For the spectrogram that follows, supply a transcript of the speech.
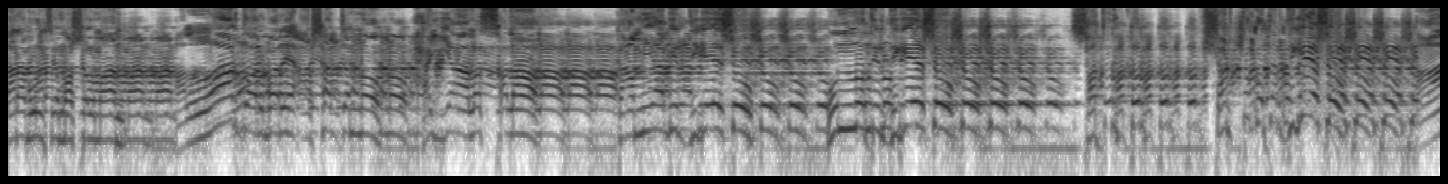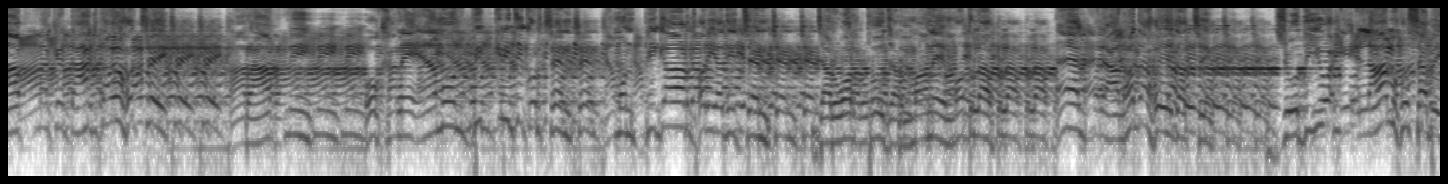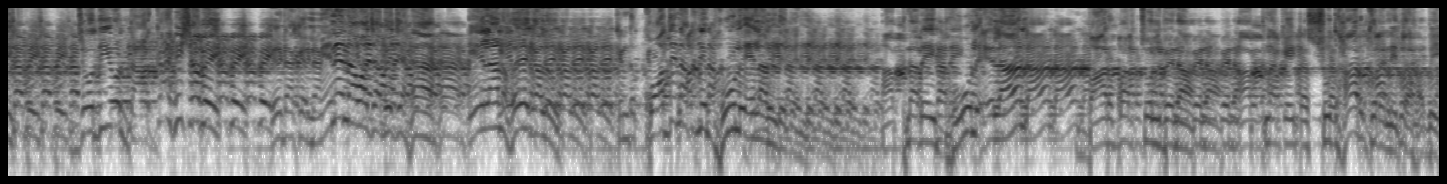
তারা বলছে মুসলমান আল্লাহর দরবারে আসার জন্য হাইয়া আলাস সালাহ কামিয়াবির দিকে এসো উন্নতির দিকে এসো সতর্ক সার্থকতার দিকে এসো। আপনাকে ডাক দেওয়া হচ্ছে। আর আপনি ওখানে এমন বিকৃতি করছেন, এমন ধরিয়া দিচ্ছেন, যার অর্থ, যার মানে একবারে আলাদা হয়ে যাচ্ছে। যদিও এলাম হিসাবে, যদিও ডাকা হিসাবে, এটাকে মেনে নেওয়া যাবে যে হ্যাঁ এলান হয়ে গেল। কিন্তু কদিন আপনি ভুল এলান দেবেন? আপনার এই ভুল এলান বারবার চলবে না। আপনাকে এটা সুধার করে নিতে হবে!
